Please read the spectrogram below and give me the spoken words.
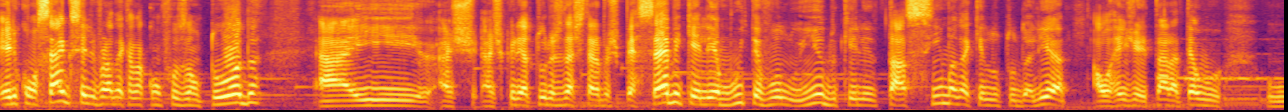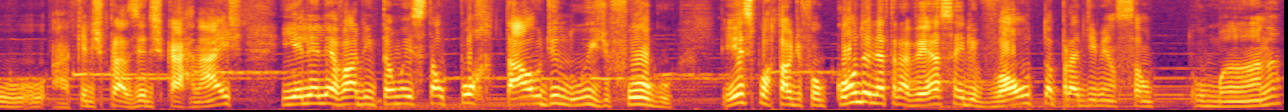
ele consegue se livrar daquela confusão toda. Aí as, as criaturas das trevas percebem que ele é muito evoluído, que ele está acima daquilo tudo ali, ao rejeitar até o, o, aqueles prazeres carnais. E ele é levado então a esse tal portal de luz, de fogo. Esse portal de fogo, quando ele atravessa, ele volta para a dimensão humana.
